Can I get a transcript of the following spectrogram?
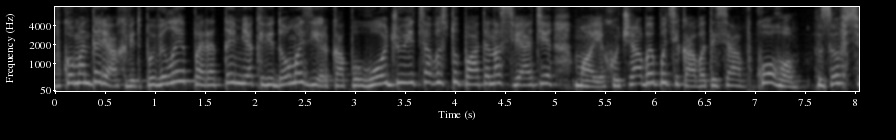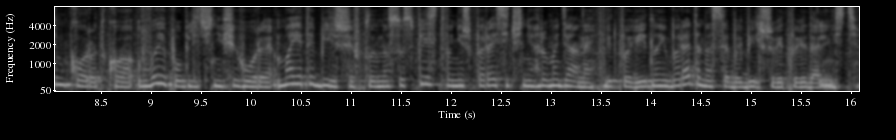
В коментарях відповіли, перед тим як відома зірка погоджується виступати на святі, має хоча би поцікавитися в кого. Зовсім коротко. Ви, публічні фігури, маєте більший вплив на суспільство, ніж пересічні громадяни. Відповідно, і берете на себе більшу відповідальність.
